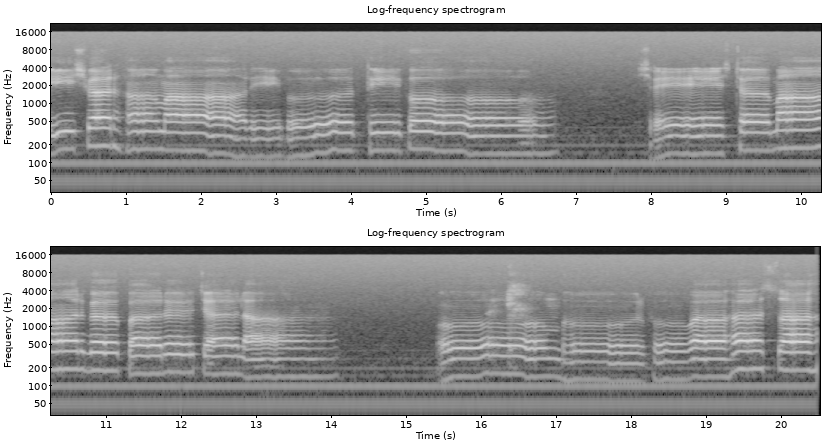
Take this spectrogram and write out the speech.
ईश्वर हमारी बुद्धि को श्रेष्ठ मार्ग पर चला। ॐ भूर्भुवः स्वः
